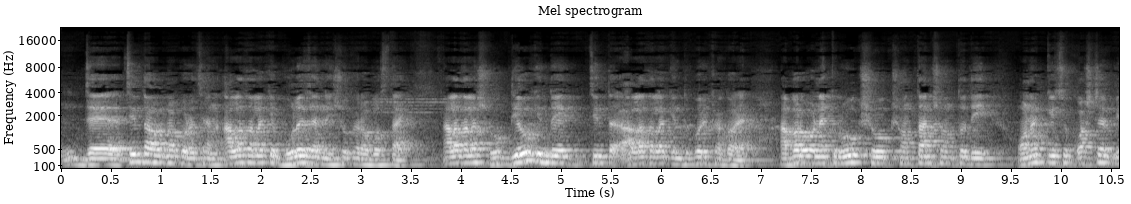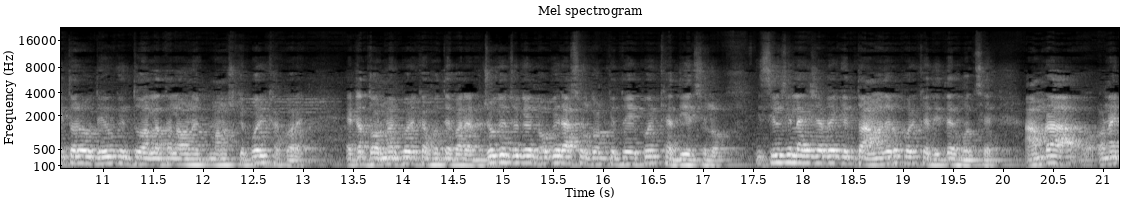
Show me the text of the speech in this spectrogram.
যে চিন্তা ভাবনা করেছেন, আল্লাহ তালাকে ভুলে যাননি সুখের অবস্থায়? আল্লাহ তালা সুখ দিয়েও কিন্তু এই চিন্তা, আল্লাহ তালা কিন্তু পরীক্ষা করে। আবার অনেক রোগ, সুখ, সন্তান সন্ততি, অনেক কিছু কষ্টের ভিতরেও দিয়েও কিন্তু আল্লাহ তালা অনেক মানুষকে পরীক্ষা করে। এটা ধর্মের পরীক্ষা হতে পারে। যুগে যুগে নবী রাসুলগণ কিন্তু এই পরীক্ষা দিয়েছিল। সিলসিলা হিসাবে কিন্তু আমাদেরও পরীক্ষা দিতে হচ্ছে। আমরা অনেক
